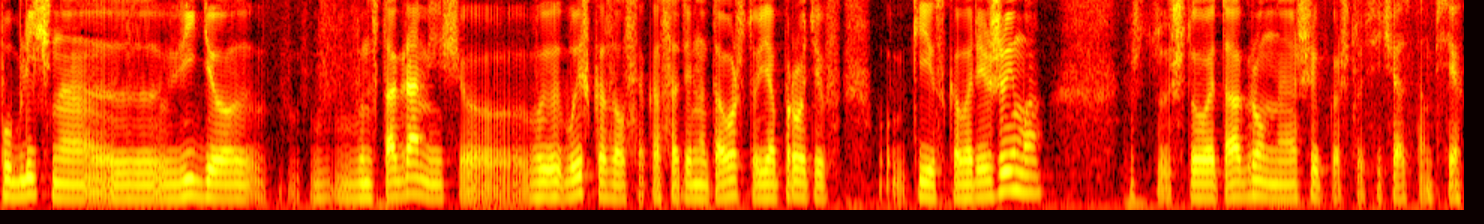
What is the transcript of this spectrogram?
публично э, видео в Инстаграме еще вы, высказался касательно того, что я против киевского режима, что, что это огромная ошибка, что сейчас там всех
